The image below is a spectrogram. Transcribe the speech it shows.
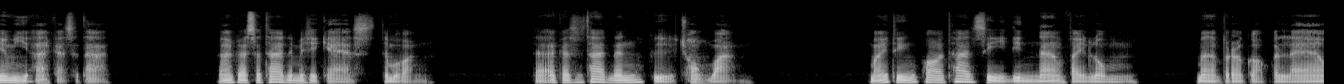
ยังมีอากาศธาตุอากาศธาตุนั้นไม่ใช่แก๊สท่านผู้ฟัง แต่อากาศธาตุนั้นคือช่องว่าง หมายถึงพอธาตุสี่ดินน้ำไฟลมมาประกอบกันแล้ว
